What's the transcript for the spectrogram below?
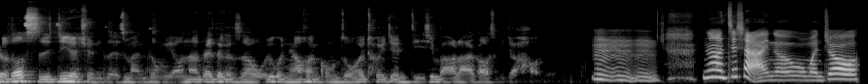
有时候时机的选择也是蛮重要。那在这个时候，如果你要换工作，我会推荐底薪把它拉高是比较好的。嗯嗯嗯，那接下来呢，我们就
